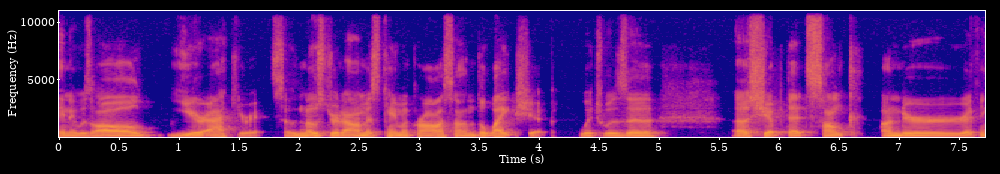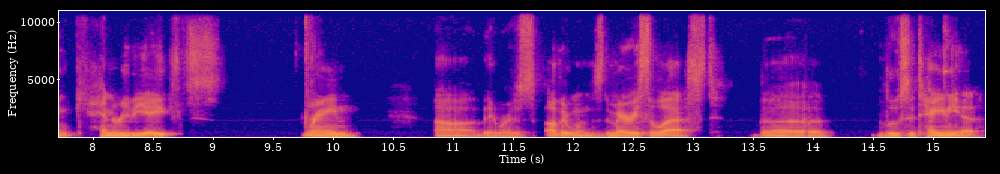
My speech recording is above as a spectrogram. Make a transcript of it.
and it was all year accurate. So Nostradamus came across on the White Ship, which was a, a ship that sunk under, I think, Henry VIII's reign. Uh, there was other ones, the Mary Celeste, the Lusitania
